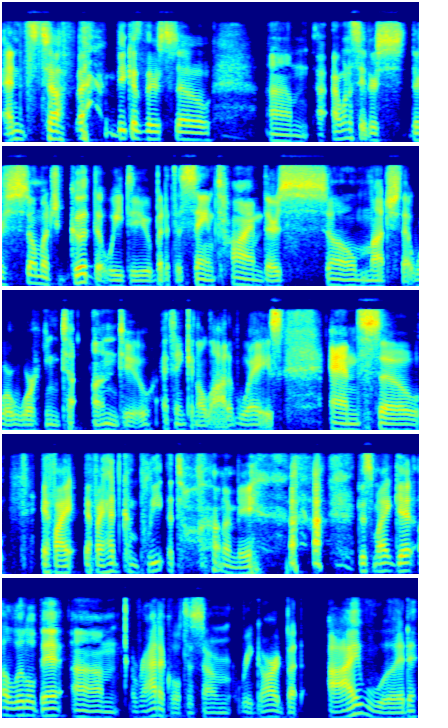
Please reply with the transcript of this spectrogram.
and it's tough because there's so um, I, I want to say there's there's so much good that we do, but at the same time, there's so much that we're working to undo. I think in a lot of ways, and so if I if I had complete autonomy, this might get a little bit um, radical to some regard, but I would.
